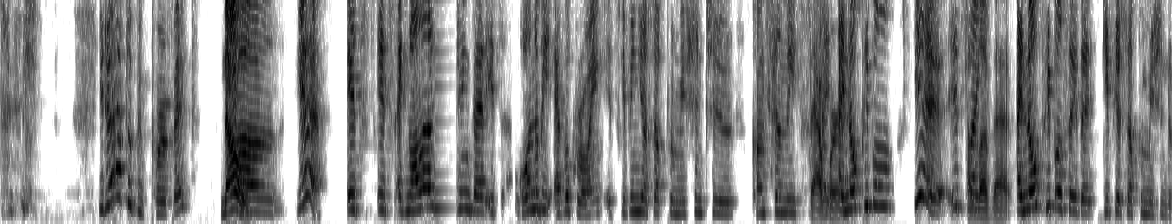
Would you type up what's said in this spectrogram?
you don't have to be perfect. No. Uh, yeah. It's it's acknowledging that it's going to be ever growing. It's giving yourself permission to constantly. Yes, that I, word. I know people. Yeah, it's I like love that. I know people say that give yourself permission to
